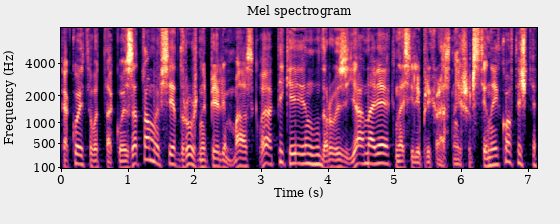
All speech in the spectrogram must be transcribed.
какое-то вот такое. Зато мы все дружно пели «Москва, Пекин, друзья навек», носили прекрасные шерстяные кофточки,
